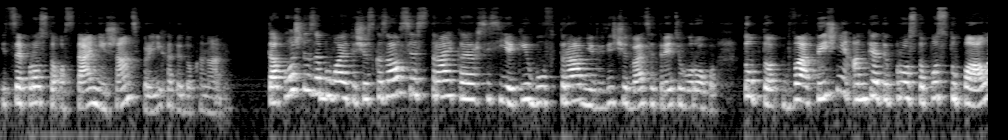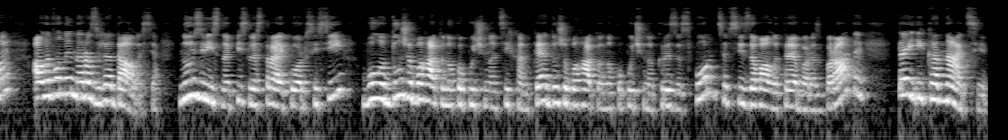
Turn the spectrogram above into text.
і це просто останній шанс приїхати до Канади. Також не забувайте, що сказався страйк RCC, який був в травні 2023 року. Тобто два тижні анкети просто поступали, але вони не розглядалися. Ну і звісно, після страйку RCC було дуже багато накопичено цих анкет, дуже багато накопичено кризи з форм. Це всі завали треба розбирати. Та й і канадці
